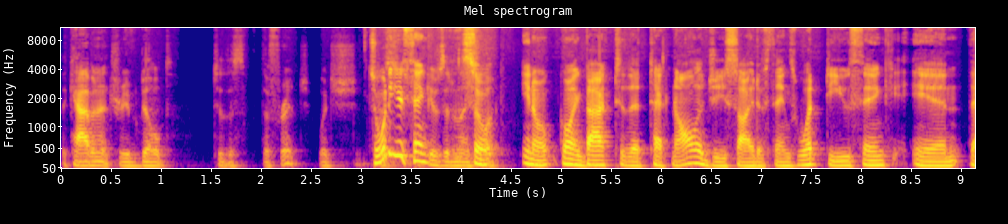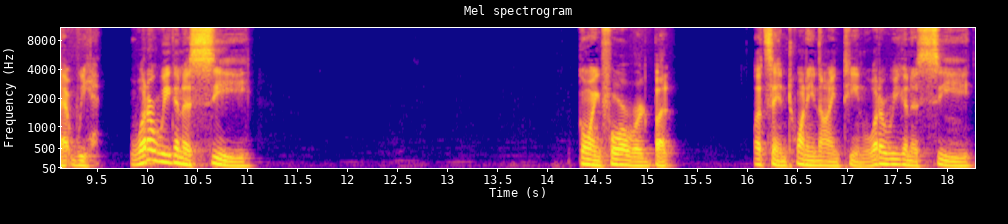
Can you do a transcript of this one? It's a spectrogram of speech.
the cabinetry built to the the fridge, which so what do you think gives it a nice so look. you know going back to the technology side of things what do you think in that we what are we going to see going forward but let's say in 2019 what are we going to see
